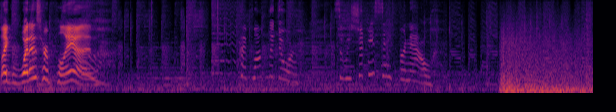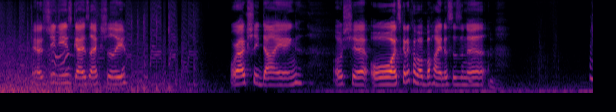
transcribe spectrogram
Like, what is her plan? I blocked the door, so we should be safe for now. Yeah, it's GG's, guys, actually. We're actually dying. Oh, shit. Oh, it's gonna come up behind us, isn't it?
